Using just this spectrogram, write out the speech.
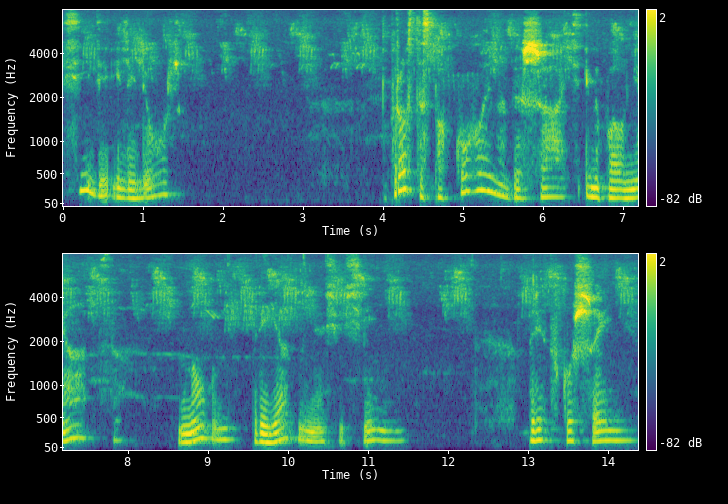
сидя или лежа. Просто спокойно дышать и наполняться новыми приятными ощущениями, предвкушением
